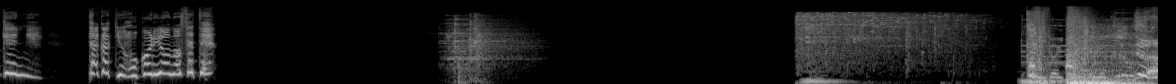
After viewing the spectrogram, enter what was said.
剣に高き誇りを乗せて。意外と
